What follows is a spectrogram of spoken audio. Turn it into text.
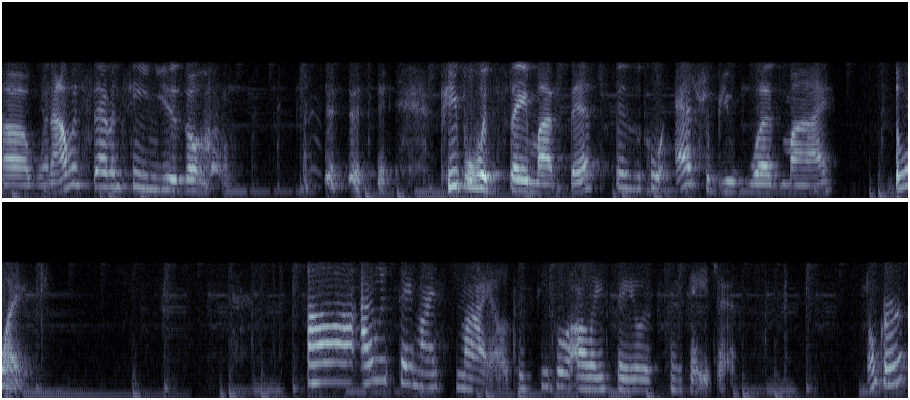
Uh, when I was 17 years old, people would say my best physical attribute was my blank. Uh, I would say my smile because people always say it was contagious. Okay.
